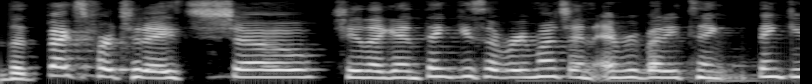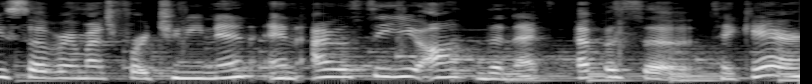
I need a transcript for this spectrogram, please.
the specs for today's show. Chayla, again, thank you so very much. And everybody, thank, thank you so very much for tuning in and I will see you on the next episode. Take care.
